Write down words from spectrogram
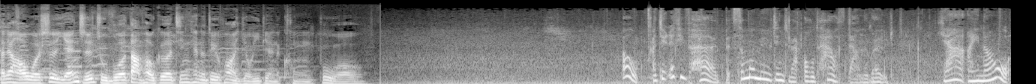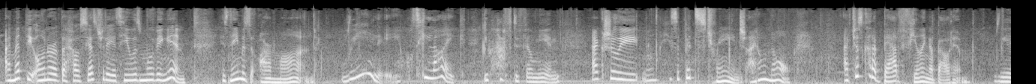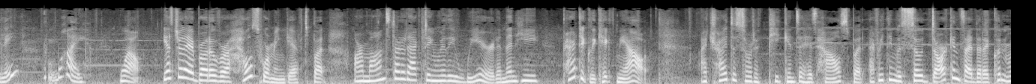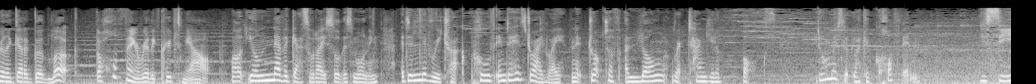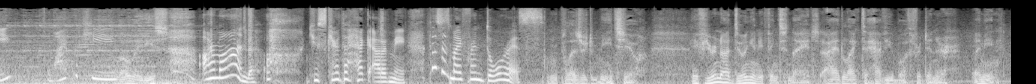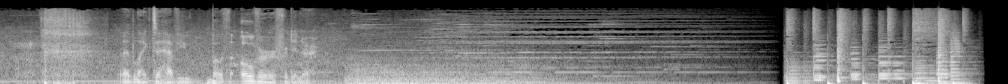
大家好，我是颜值主播大炮哥。今天的对话有一点的恐怖哦。Oh, I don't know if you've heard, but someone moved into that old house down the road. Yeah, I know. I met the owner of the house yesterday as he was moving in. His name is Armand. Really? What's he like? You have to fill me in. Actually, he's a bit strange. I don't know. I've just got a bad feeling about him. Really? Why? Well, yesterday I brought over a housewarming gift, but Armand started acting really weird, and then he practically kicked me out. I tried to sort of peek into his house, but everything was so dark inside that I couldn't really get a good look. The whole thing really creeped me out. Well, you'll never guess what I saw this morning. A delivery truck pulled into his driveway and it dropped off a long rectangular box. It almost looked like a coffin. You see? Why would he. Hello, ladies. Armand! Oh, you scared the heck out of me. This is my friend Doris. Pleasure to meet you. If you're not doing anything tonight, I'd like to have you both for dinner. I mean, I'd like to have you both over for dinner.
